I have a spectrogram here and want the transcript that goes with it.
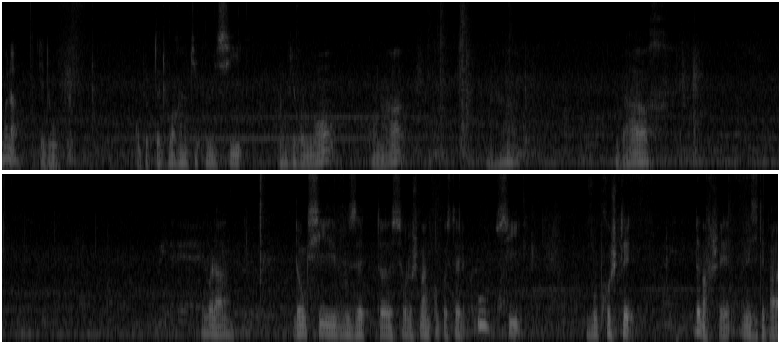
Voilà, et donc peut-être voir un petit peu ici l'environnement qu'on a. Voilà, le bar. Et voilà. Donc si vous êtes euh, sur le chemin de Compostelle ou si vous projetez de marcher, n'hésitez pas.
